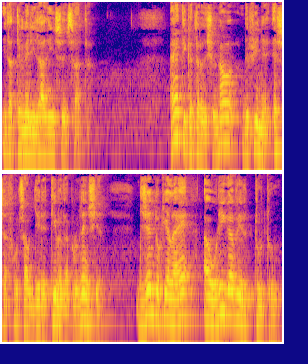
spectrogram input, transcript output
e da temeridade insensata. A ética tradicional define essa função diretiva da prudência dizendo que ela é auriga virtutum,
